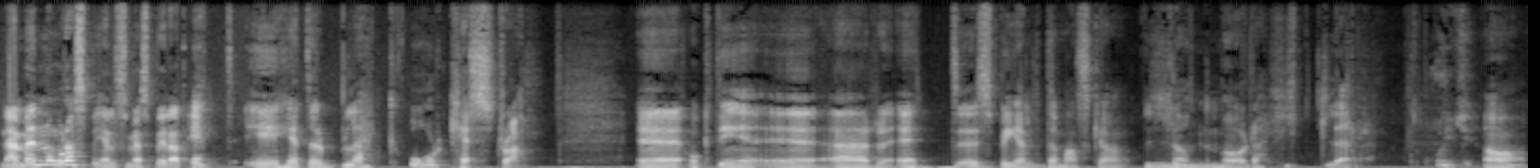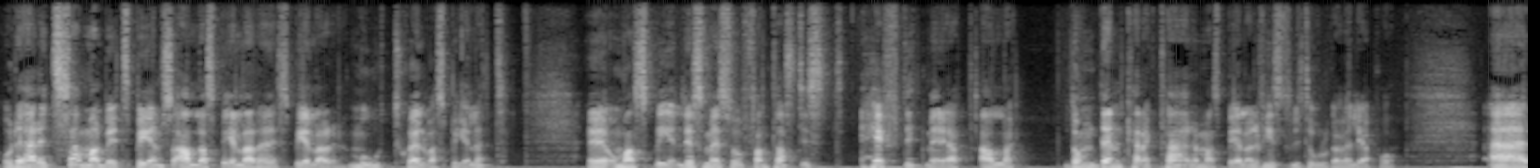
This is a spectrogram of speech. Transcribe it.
Nej, men några spel som jag spelat. Ett heter Black Orchestra. Eh, och det eh, är ett spel där man ska lönnmörda Hitler. Oj. Ja, och det här är ett samarbetsspel, så alla spelare spelar mot själva spelet. Och man spel, det som är så fantastiskt häftigt med det är att alla, de, den karaktären man spelar, det finns lite olika att välja på, är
